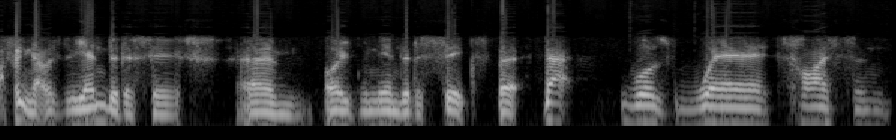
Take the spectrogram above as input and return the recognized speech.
I think that was the end of the fifth, um, or even the end of the sixth. But that was where Tyson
